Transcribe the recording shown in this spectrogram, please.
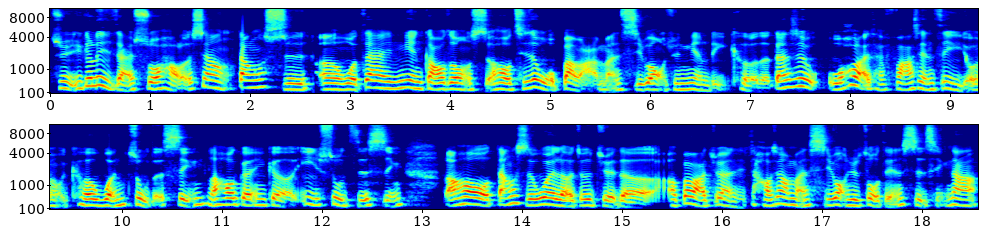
举一个例子来说好了，像当时，呃，我在念高中的时候，其实我爸爸蛮希望我去念理科的，但是我后来才发现自己拥有一颗文主的心，然后跟一个艺术之心。然后当时为了就觉得，呃，爸爸居然好像蛮希望去做这件事情，那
